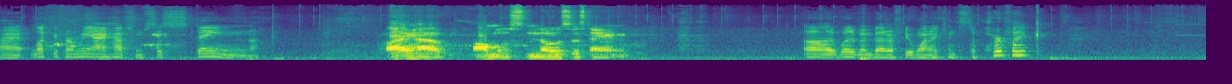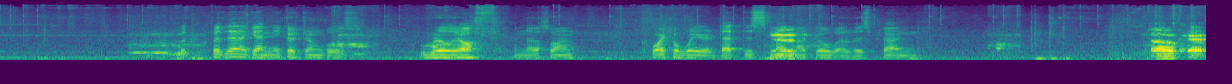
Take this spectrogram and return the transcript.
Alright, lucky for me, I have some sustain. I have almost no sustain. Uh, it would have been better if you went against the Warwick. But, but then again, Neeko's jungle is really off, and uh, so I'm quite aware that this Yeah. might not go well as planned. Okay.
